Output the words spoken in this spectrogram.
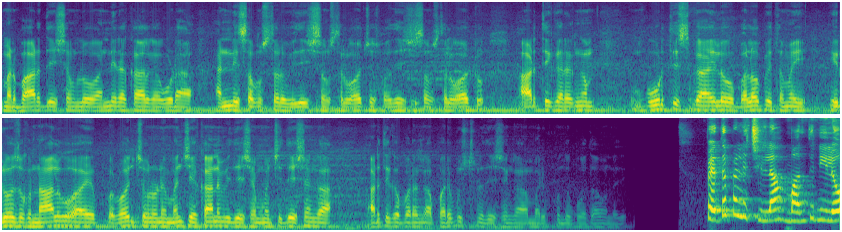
మన భారతదేశంలో అన్ని రకాలుగా కూడా అన్ని సంస్థలు విదేశీ సంస్థలు కావచ్చు స్వదేశీ సంస్థలు కావచ్చు ఆర్థిక రంగం పూర్తి స్థాయిలో బలోపేతమై ఈరోజు ఒక నాలుగో ప్రపంచంలోనే మంచి ఎకానమీ దేశం మంచి దేశంగా ఆర్థిక పరంగా పరిపుష్టిన దేశంగా మరి ముందుకు ఉన్నది. పెద్దపల్లి జిల్లా మంతినిలో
